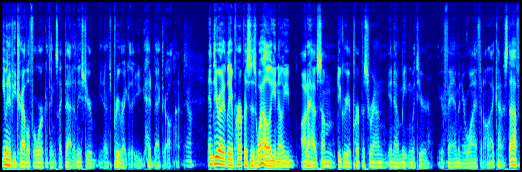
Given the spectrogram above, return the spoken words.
Even if you travel for work or things like that, at least you're, you know, it's pretty regular. You head back there all the time. Yeah. And theoretically, a purpose as well. You know, you ought to have some degree of purpose around, you know, meeting with your your fam and your wife and all that kind of stuff.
